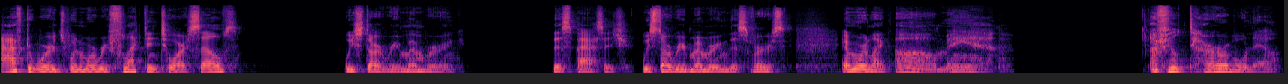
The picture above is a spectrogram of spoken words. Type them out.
afterwards, when we're reflecting to ourselves, we start remembering this passage. We start remembering this verse, and we're like, oh man, I feel terrible now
